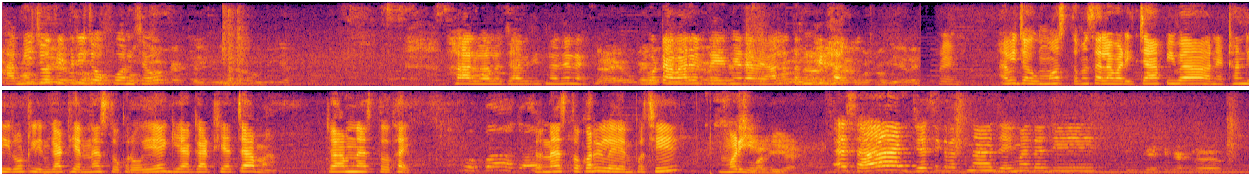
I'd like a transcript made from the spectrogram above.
આ બીજોથી ત્રીજો ફોન છે સારું હાલો જો આવી રીતના છે ને ગોટા વારે થઈ મેળાવે. હાલો. ફ્રેન્ડ આવી જાવ મસ્ત મસાલાવાળી ચા પીવા અને ઠંડી રોટલી ને ગાંઠિયા નાસ્તો કરો. એ ગયા ગાંઠિયા ચામાં. જો આમ નાસ્તો થાય. તો નાસ્તો કરી લઈએ ને પછી મળીએ. એ સાહેબ જય શ્રી કૃષ્ણ જય માતાજી. જય શ્રી કૃષ્ણ.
